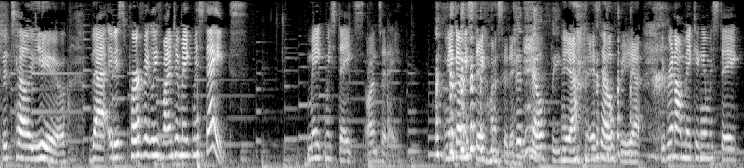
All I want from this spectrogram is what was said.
to tell you that it is perfectly fine to make mistakes. Make mistakes once a day. Make a mistake once a day. It's healthy. Yeah, it's healthy. Yeah. If you're not making a mistake,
